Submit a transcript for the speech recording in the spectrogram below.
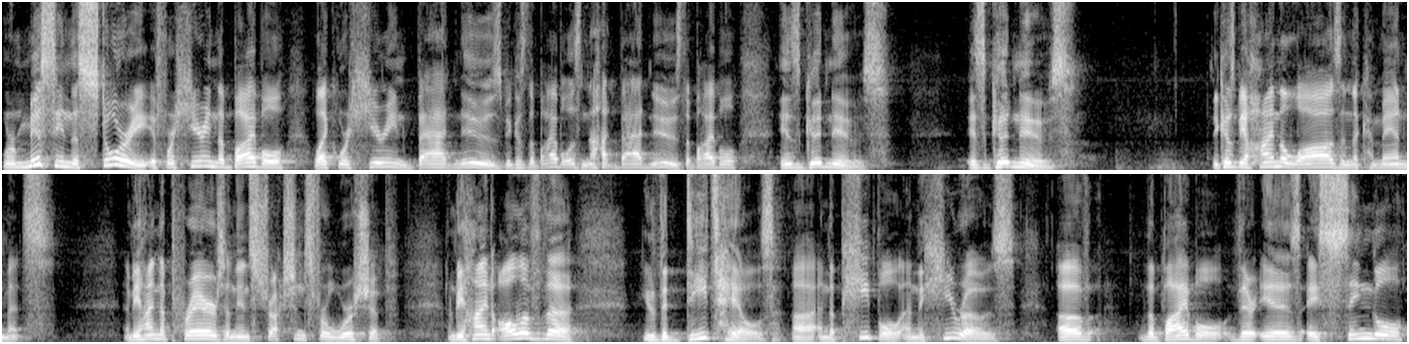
we're missing the story if we're hearing the Bible like we're hearing bad news because the Bible is not bad news. The Bible is good news. Is good news. Because behind the laws and the commandments, and behind the prayers and the instructions for worship, and behind all of the, you know, the details uh, and the people and the heroes of the Bible, there is a single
